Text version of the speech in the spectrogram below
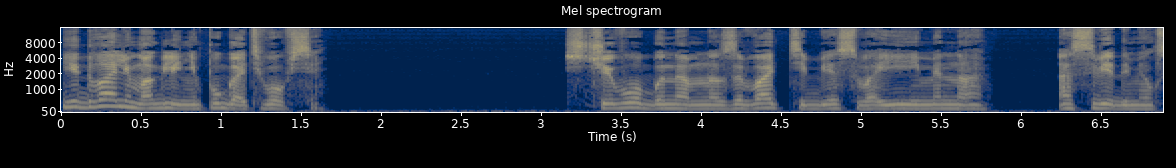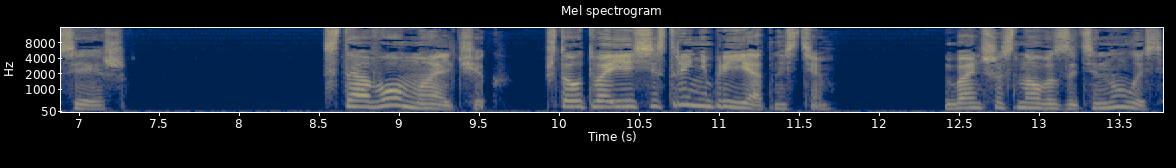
едва ли могли не пугать вовсе. «С чего бы нам называть тебе свои имена?» — осведомился Эш. «С того, мальчик, что у твоей сестры неприятности». Банша снова затянулась,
